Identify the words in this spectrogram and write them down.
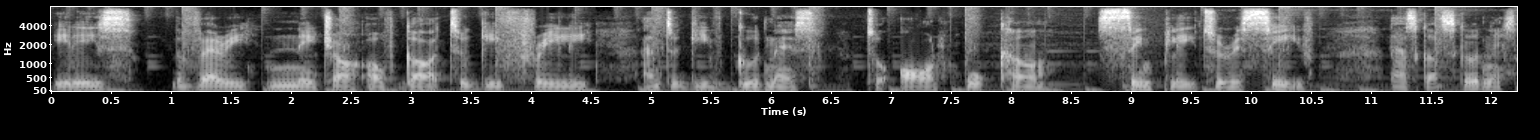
it is the very nature of God to give freely and to give goodness to all who come simply to receive. That's God's goodness.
